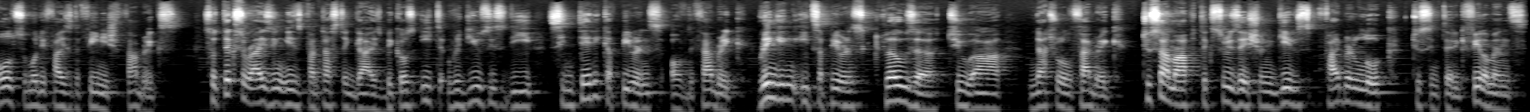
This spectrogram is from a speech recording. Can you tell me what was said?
also modifies the finished fabrics. So texturizing is fantastic guys because it reduces the synthetic appearance of the fabric, bringing its appearance closer to a natural fabric. To sum up, texturization gives fiber look to synthetic filaments.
